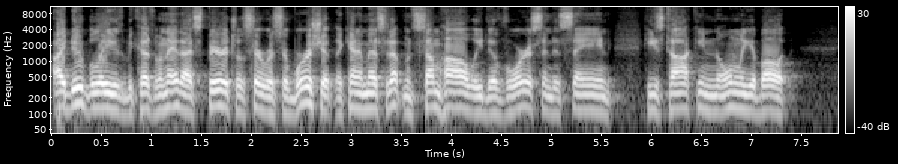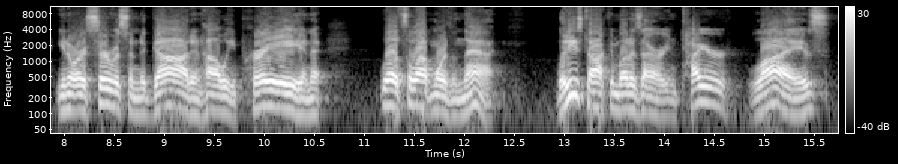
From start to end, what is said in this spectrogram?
I do believe, is because when they have that spiritual service of worship, they kind of mess it up, and somehow we divorce into saying he's talking only about you know, our service unto God and how we pray. And that. well, it's a lot more than that. What he's talking about is our entire lives.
